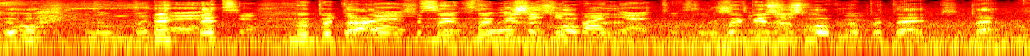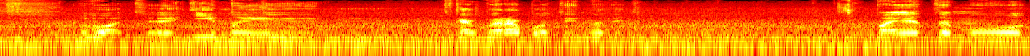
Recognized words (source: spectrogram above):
Ну, мы пытаемся. Мы пытаемся. Мы, мы безусловно, понять, мы безусловно пытаемся, да. Вот. И мы как бы работаем над этим. Поэтому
